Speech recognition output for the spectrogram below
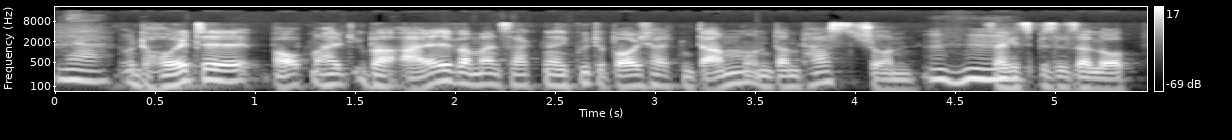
Ja. Und heute baut man halt überall, weil man sagt, na gut, da baue ich halt einen Damm und dann passt schon. Mhm sage jetzt ein bisschen salopp.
